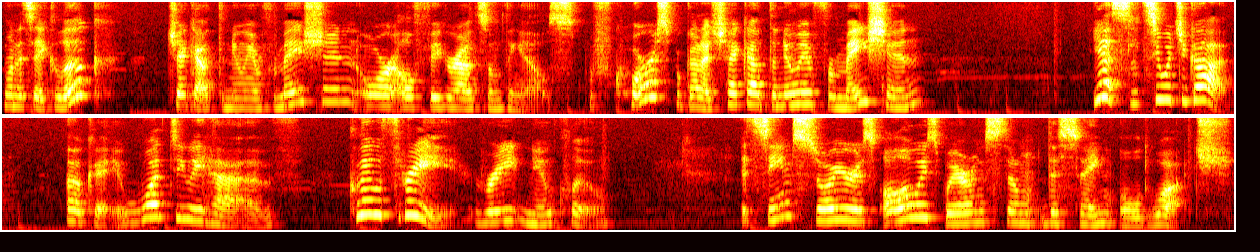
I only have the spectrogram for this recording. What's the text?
Want to take a look? Check out the new information, or I'll figure out something else. Of course, we're gonna check out the new information. Yes, let's see what you got. Okay, what do we have? Clue 3. Read new clue. It seems Sawyer is always wearing some the same old watch.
